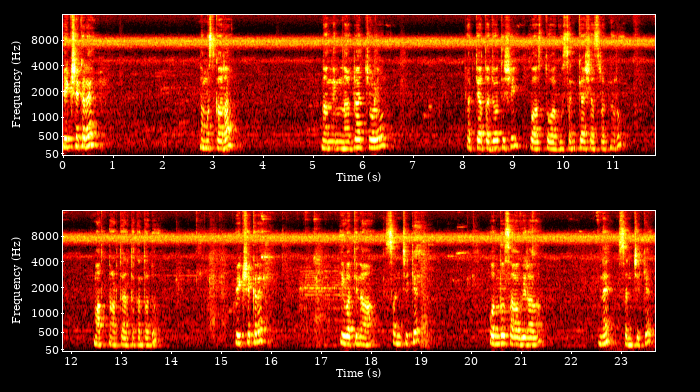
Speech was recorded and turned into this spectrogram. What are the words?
ವೀಕ್ಷಕರೇ, ನಮಸ್ಕಾರ. ನಾನು ನಿಮ್ಮ ನಾಗರಾಜ್ ಚೋಳು, ಪ್ರಖ್ಯಾತ ಜ್ಯೋತಿಷಿ, ವಾಸ್ತು ಹಾಗೂ ಸಂಖ್ಯಾಶಾಸ್ತ್ರಜ್ಞರು. ಮಾತನಾಡ್ತಾ ಇರ್ತಕ್ಕಂಥದ್ದು. ವೀಕ್ಷಕರೇ, ಇವತ್ತಿನ ಸಂಚಿಕೆ ಒಂದು ಸಾವಿರನೇ ಸಂಚಿಕೆ.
